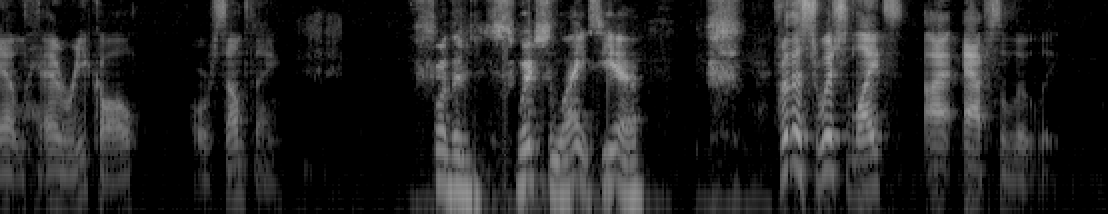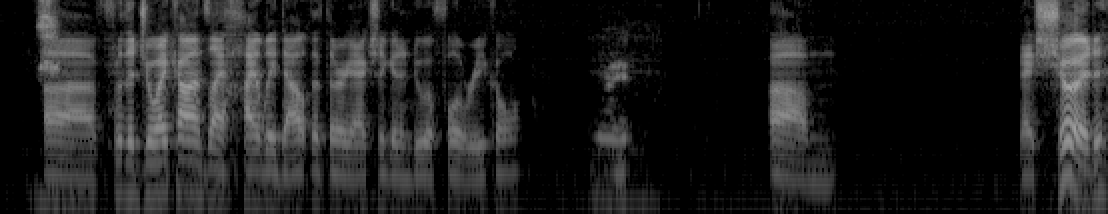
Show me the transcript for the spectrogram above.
a, a recall or something. For the Switch Lites, yeah. For the Switch Lites, I absolutely. Uh, for the Joy Cons, I highly doubt that they're actually going to do a full recall. Right. Um, they should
